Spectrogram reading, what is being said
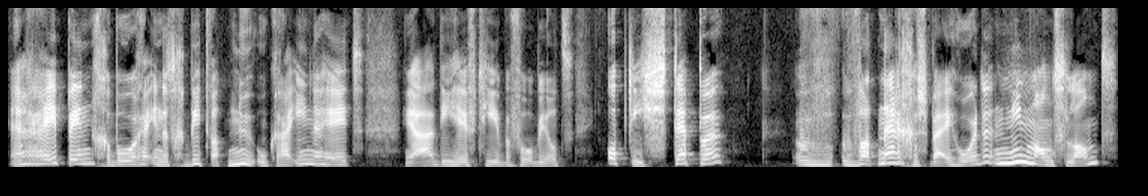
En Repin, geboren in het gebied wat nu Oekraïne heet, ja, die heeft hier bijvoorbeeld op die steppen wat nergens bij hoorde. Niemands land.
